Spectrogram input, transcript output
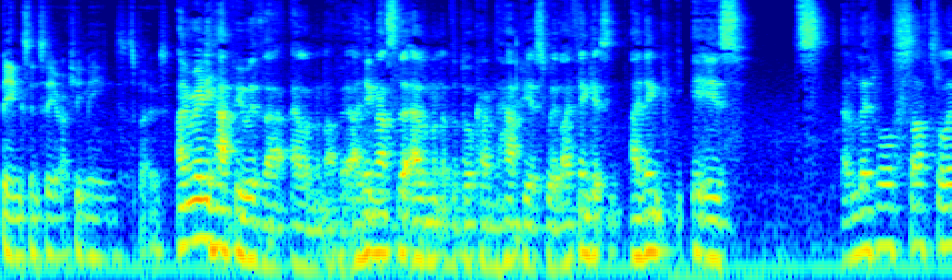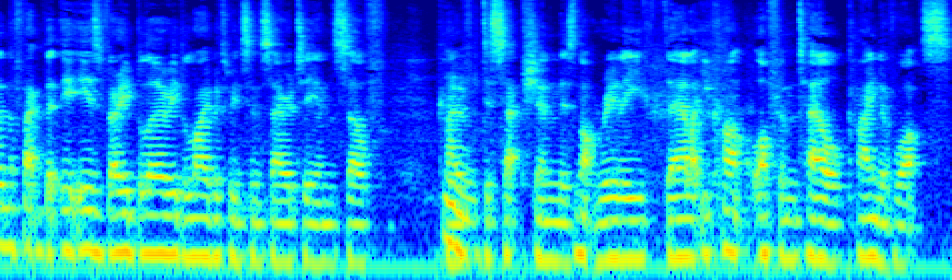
being sincere actually means. I suppose. I'm really happy with that element of it. I think that's the element of the book I'm the happiest with. I think it's. I think it is s- a little subtle in the fact that it is very blurry. The line between sincerity and self kind Mm. of deception is not really there. Like you can't often tell kind of what's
